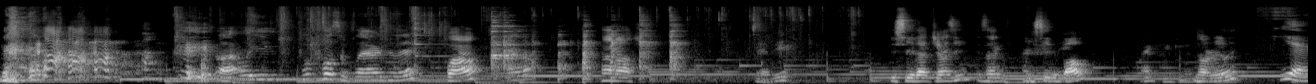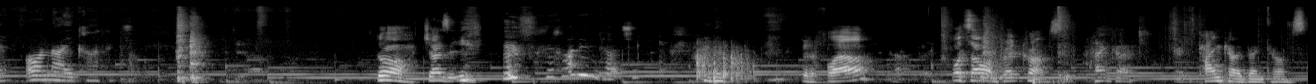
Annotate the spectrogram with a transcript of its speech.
Alright, well, you pour, pour some flour into there. Flour? Yeah. How much? Heavy. You see that, Jazzy? Is that you see the bowl? I think. Not really. Yeah. Oh no, you can't. Oh, Jazzy. I didn't touch it. Bit of flour. What's that one? Breadcrumbs. but panko. Panko breadcrumbs.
